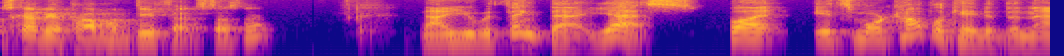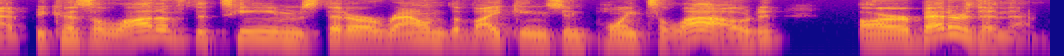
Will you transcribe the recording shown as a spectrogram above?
it's got to be a problem of defense, doesn't it? Now you would think that, yes, but it's more complicated than that because a lot of the teams that are around the Vikings in points allowed are better than them.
